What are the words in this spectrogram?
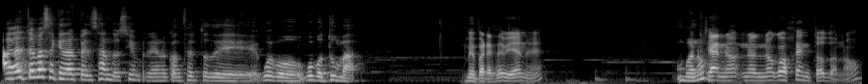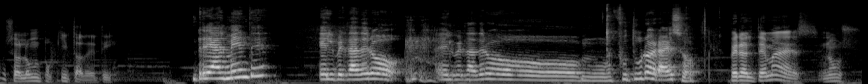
ahora te vas a quedar pensando siempre en el concepto de huevo, huevo tumba. Me parece bien, ¿eh? Bueno, O sea, no, no, no cogen todo, ¿no? Solo un poquito de ti. realmente el verdadero, el verdadero mm, futuro era eso. Pero el tema es, Nus,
